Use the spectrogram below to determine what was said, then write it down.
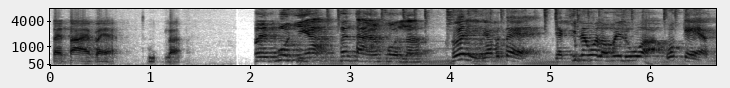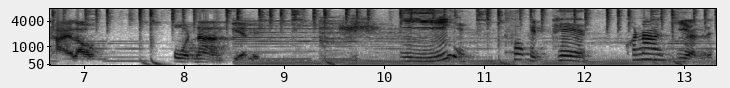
แต่ตายไปอะ ถูกละ เฮ้ยพูดอย่างเงี้ยเพื่อนตายทั้งคนนะ เฮ้ยอย่ามาแตะอย่าคิดนะว่าเราไม่รู้อะว่าแกถ่ายเราโคตรน่ารังเกียจเลย อีพวกผิดเพศเขาน่ารังเกียจเลย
